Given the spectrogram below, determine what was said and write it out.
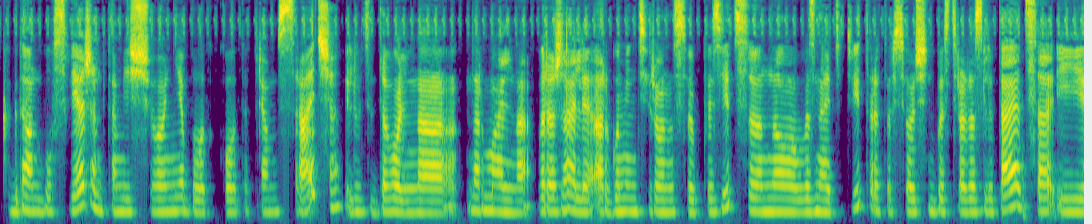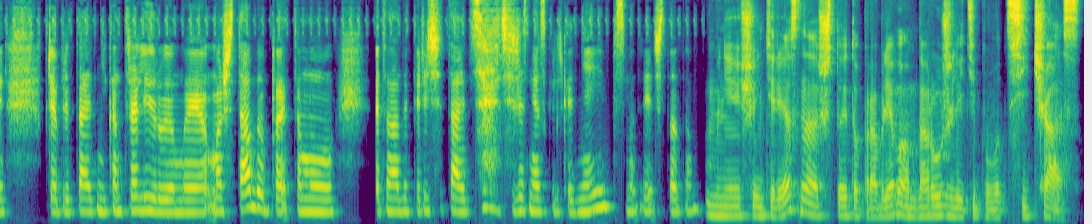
когда он был свежим, там еще не было какого-то прям срача, и люди довольно нормально выражали аргументированно свою позицию, но вы знаете, твиттер это все очень быстро разлетается и приобретает неконтролируемые масштабы, поэтому это надо пересчитать через несколько дней, посмотреть, что там. Мне еще интересно, что эту проблему обнаружили типа вот сейчас сейчас.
